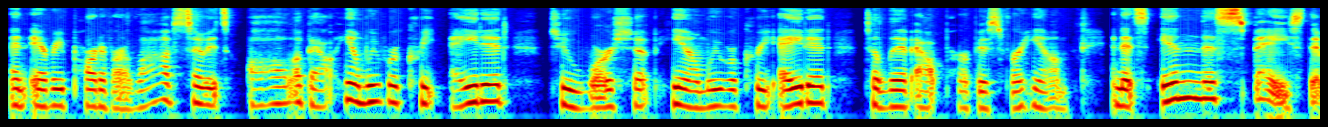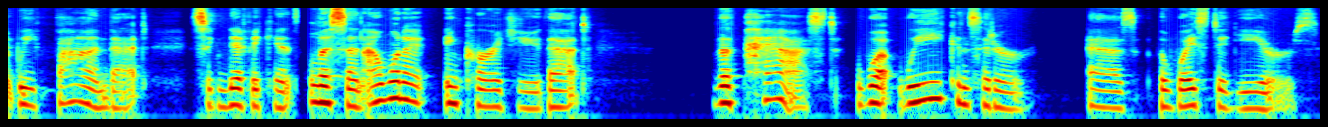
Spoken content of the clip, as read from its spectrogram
in every part of our lives. So it's all about Him. We were created to worship Him, we were created to live out purpose for Him. And it's in this space that we find that significance. Listen, I want to encourage you that the past, what we consider as the wasted years,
